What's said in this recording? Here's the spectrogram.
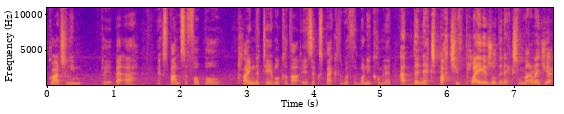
gradually play better expansive football, climb the table because that is expected with the money coming in. At the next batch of players or the next manager,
